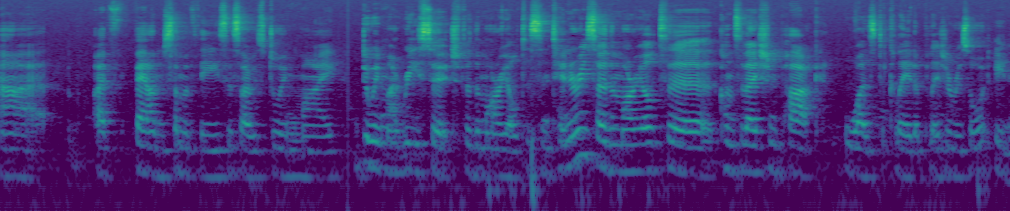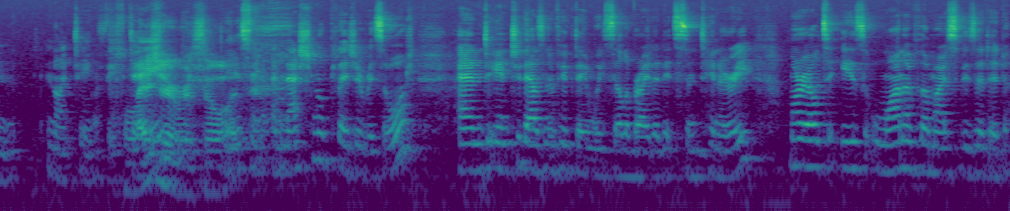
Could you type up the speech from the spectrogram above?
Uh, I've found some of these as I was doing my doing my research for the Morialta Centenary. So the Morialta Conservation Park was declared a pleasure resort in 1915. Pleasure resort. Yes, a national pleasure resort. And in 2015, we celebrated its centenary. Morialta is one of the most visited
